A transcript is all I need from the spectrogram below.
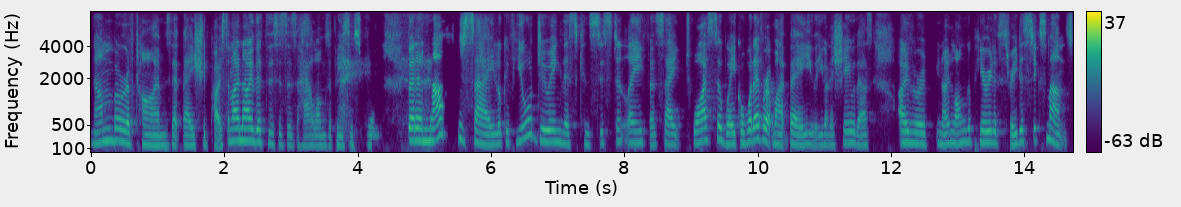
number of times that they should post. And I know that this is as how long's a piece of string, but enough to say, look, if you're doing this consistently for say twice a week or whatever it might be that you're going to share with us over a you know longer period of three to six months,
